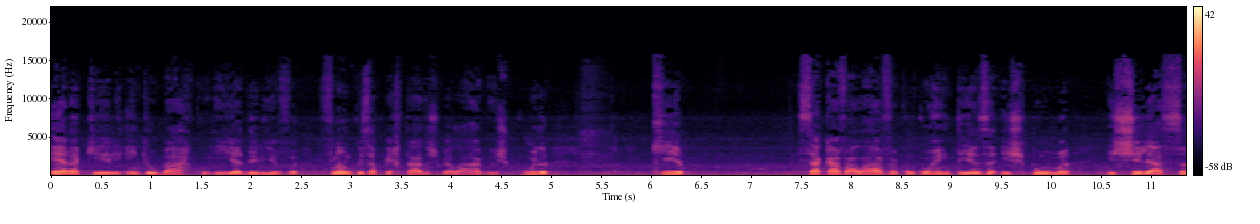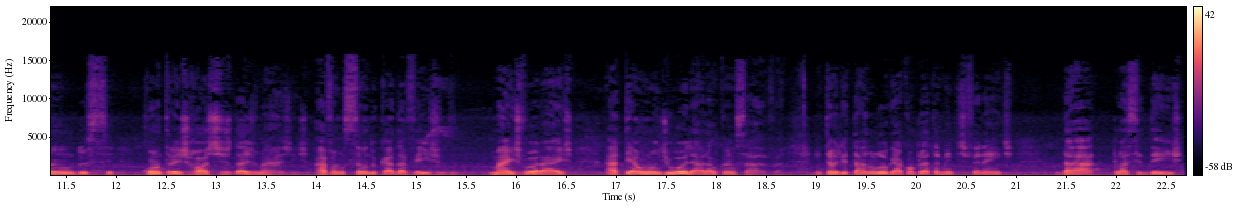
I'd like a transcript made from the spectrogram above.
era aquele em que o barco ia à deriva, flancos apertados pela água escura que se acavalava com correnteza e espuma, estilhaçando-se contra as rochas das margens, avançando cada vez mais voraz até onde o olhar alcançava. Então ele está num lugar completamente diferente da placidez,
